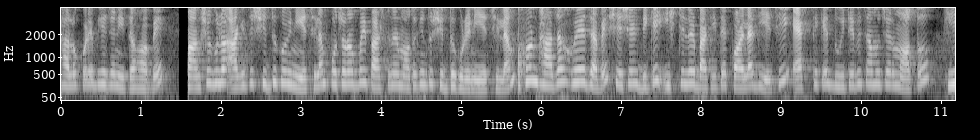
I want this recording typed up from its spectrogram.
ভালো করে ভেজে নিতে হবে। মাংসগুলো আগে যে সিদ্ধ করে নিয়েছিলাম, পঁচানব্বই পার্সেন্টের মতো কিন্তু সিদ্ধ করে নিয়েছিলাম। তখন ভাজা হয়ে যাবে, শেষের দিকে স্টিলের বাটিতে কয়লা দিয়েছি, এক থেকে দুই টেবিল চামচের মতো ঘি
